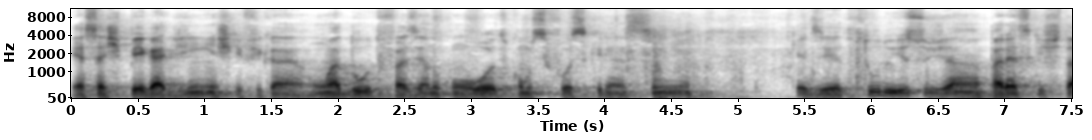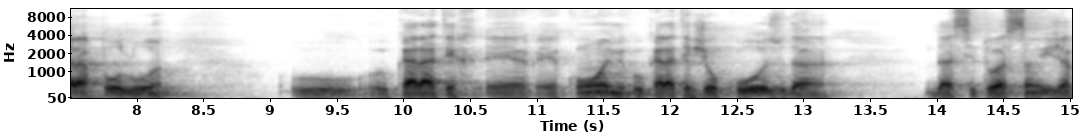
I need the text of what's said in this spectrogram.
essas pegadinhas que fica um adulto fazendo com o outro como se fosse criancinha. Quer dizer, tudo isso já parece que extrapolou o, o caráter é, é cômico, o caráter jocoso da, da situação e já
